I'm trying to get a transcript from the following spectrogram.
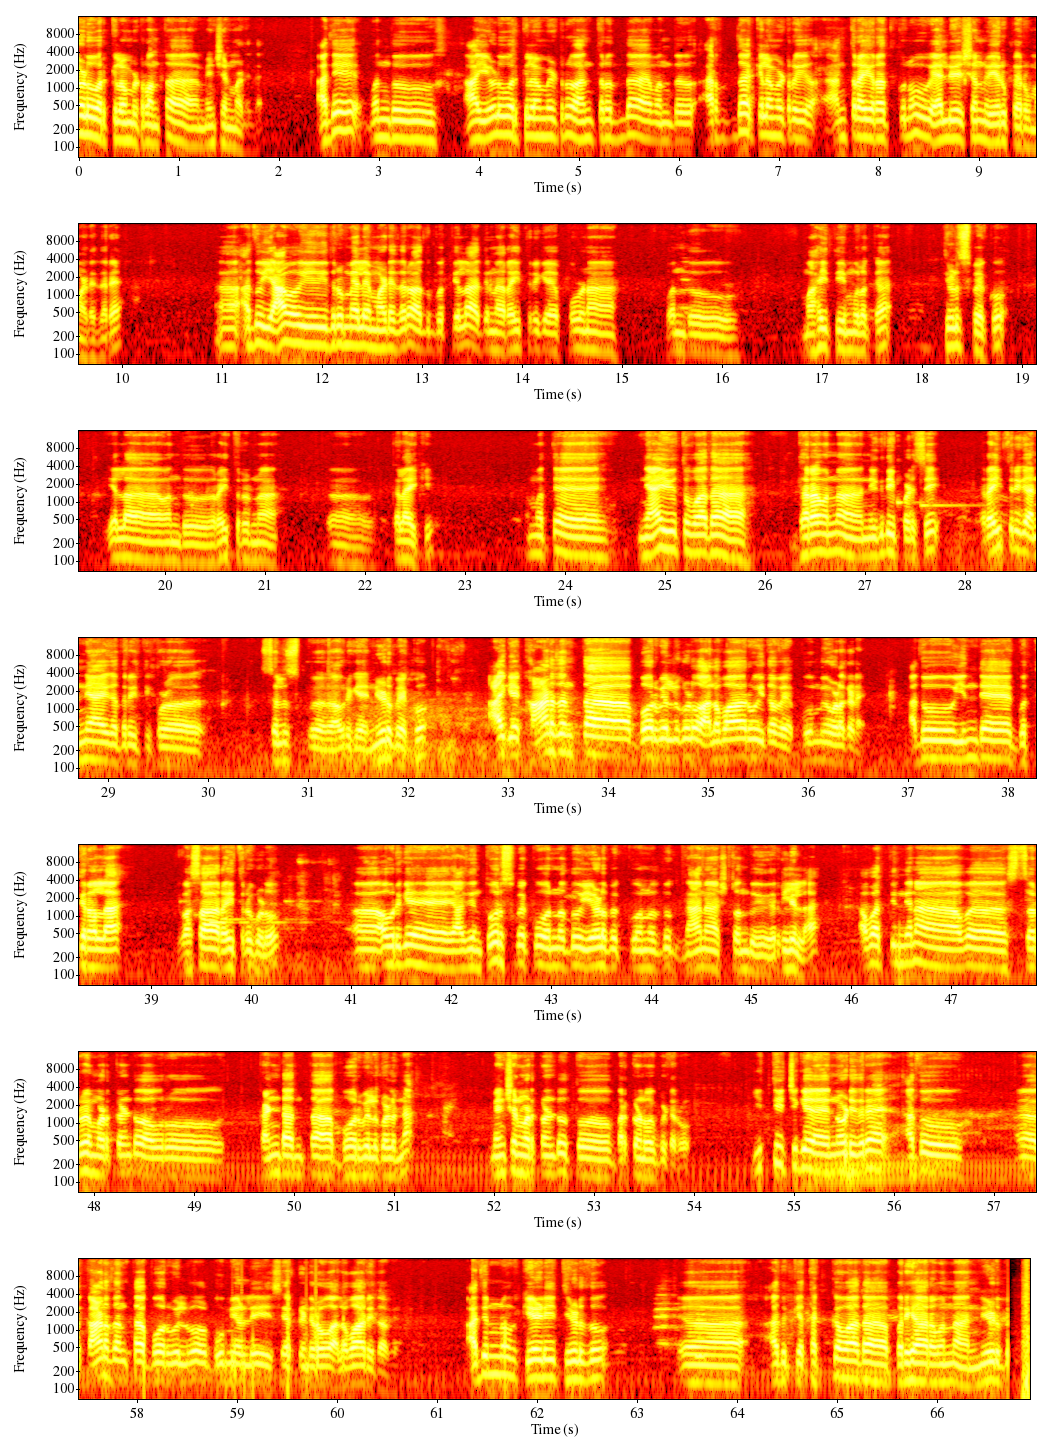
ಏಳುವರೆ ಕಿಲೋಮೀಟ್ರು ಅಂತ ಮೆನ್ಷನ್ ಮಾಡಿದೆ ಅದೇ ಒಂದು, ಆ ಏಳುವರೆ ಕಿಲೋಮೀಟ್ರು ಅಂತರದ ಒಂದು ಅರ್ಧ ಕಿಲೋಮೀಟ್ರ್ ಅಂತರ ಇರೋದಕ್ಕೂ ವ್ಯಾಲ್ಯೂಯೇಷನ್ ಏರುಪೇರು ಮಾಡಿದ್ದಾರೆ. ಅದು ಯಾವ ಇದ್ರ ಮೇಲೆ ಮಾಡಿದಾರೋ ಅದು ಗೊತ್ತಿಲ್ಲ. ಅದನ್ನ ರೈತರಿಗೆ ಪೂರ್ಣ ಒಂದು ಮಾಹಿತಿ ಮೂಲಕ ತಿಳಿಸ್ಬೇಕು. ಎಲ್ಲ ಒಂದು ರೈತರನ್ನ ಕಲಾಯಿಕಿ. ಮತ್ತು ನ್ಯಾಯಯುತವಾದ ದರವನ್ನು ನಿಗದಿಪಡಿಸಿ ರೈತರಿಗೆ ಅನ್ಯಾಯ ಆಗದ ರೀತಿ ಸಲ್ಲಿಸ್ ಅವರಿಗೆ ನೀಡಬೇಕು. ಹಾಗೆ ಕಾಣದಂಥ ಬೋರ್ವೆಲ್ಗಳು ಹಲವಾರು ಇದ್ದಾವೆ ಭೂಮಿ ಒಳಗಡೆ. ಅದು ಹಿಂದೆ ಗೊತ್ತಿರಲ್ಲ ಹೊಸ ರೈತರುಗಳು. ಅವ್ರಿಗೆ ಅದನ್ನು ತೋರಿಸ್ಬೇಕು ಅನ್ನೋದು, ಹೇಳಬೇಕು ಅನ್ನೋದು ಜ್ಞಾನ ಅಷ್ಟೊಂದು ಇರಲಿಲ್ಲ. ಅವತ್ತಿನ ದಿನ ಅವ ಸರ್ವೆ ಮಾಡ್ಕೊಂಡು ಅವರು ಕಂಡಂಥ ಬೋರ್ವೆಲ್ಗಳನ್ನ ಮೆನ್ಷನ್ ಮಾಡ್ಕೊಂಡು ತೋ, ಬರ್ಕೊಂಡು ಹೋಗ್ಬಿಟ್ಟರು. ಇತ್ತೀಚೆಗೆ ನೋಡಿದರೆ ಅದು ಕಾಣದಂಥ ಬೋರ್ವೆಲ್ ಭೂಮಿಯಲ್ಲಿ ಸೇರ್ಕೊಂಡಿರೋ ಹಲವಾರು ಇದ್ದಾವೆ ಅದನ್ನು ಕೇಳಿ ತಿಳಿದು ಅದಕ್ಕೆ ತಕ್ಕವಾದ ಪರಿಹಾರವನ್ನು ನೀಡಬೇಕು.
